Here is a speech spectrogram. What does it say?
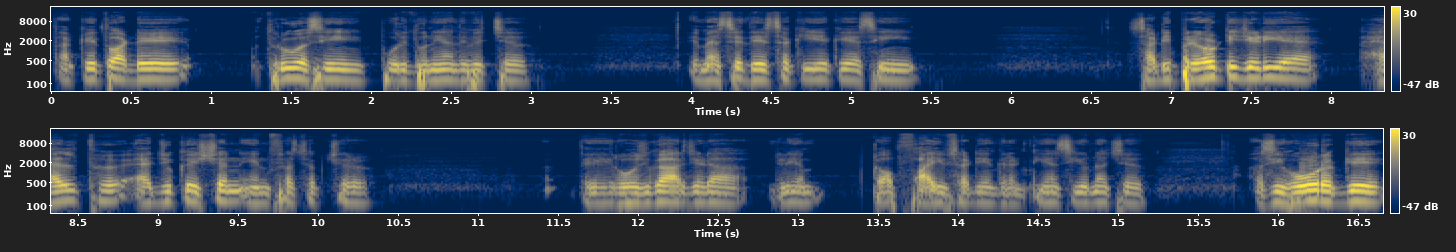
ਤਾਂ ਕਿ ਤੁਹਾਡੇ ਥਰੂ ਅਸੀਂ ਪੂਰੀ ਦੁਨੀਆ ਦੇ ਵਿੱਚ ਇਹ ਮੈਸੇਜ ਦੇ ਸਕੀਏ ਕਿ ਅਸੀਂ ਸਾਡੀ ਪ੍ਰਾਇੋਰਟੀ ਜਿਹੜੀ ਹੈ ਹੈਲਥ ਐਜੂਕੇਸ਼ਨ ਇਨਫਰਾਸਟ੍ਰਕਚਰ ਤੇ ਰੋਜ਼ਗਾਰ ਜਿਹੜਾ ਜਿਹੜੀਆਂ ਟੌਪ 5 ਸਾਡੀਆਂ ਗਰੰਟੀਆਂ ਸੀ ਉਹਨਾਂ 'ਚ ਅਸੀਂ ਹੋਰ ਅੱਗੇ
